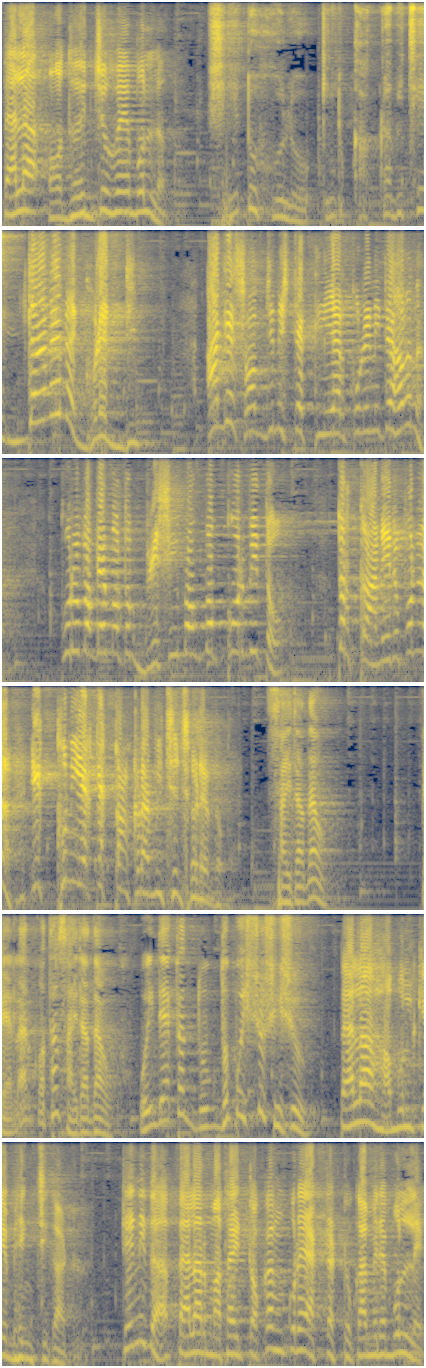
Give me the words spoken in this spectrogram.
পেলা অধৈর্য হয়ে বলল সে তো হলো কিন্তু কাকড়া বিছে? জানে না ঘোড়ের ডিম। আগে সব জিনিসটা ক্লিয়ার করে নিতে হবে না। কুরুবকের মতো বেশি বকবক করবি তো তোর কানের উপর না এক্ষুনি একটা কাঁকড়া বিছে ছেড়ে দেবো। সাইরা দাও। পেলার কথা সাইরা দাও। ওই যে একটা দুগ্ধপোষ্য শিশু। প্যালা হাবুলকে ভেঙচি কাটল। টেনিদা প্যালার মাথায় টকাং করে একটা টোকা মেরে বললে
